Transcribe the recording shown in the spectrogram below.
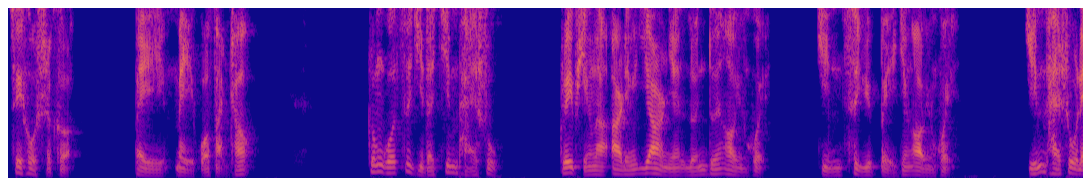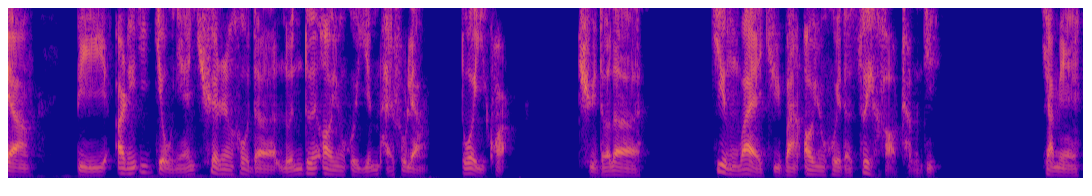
最后时刻被美国反超，中国自己的金牌数。追平了2012年伦敦奥运会，仅次于北京奥运会。银牌数量比2019年确认后的伦敦奥运会银牌数量多一块，取得了境外举办奥运会的最好成绩。下面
